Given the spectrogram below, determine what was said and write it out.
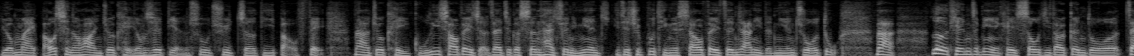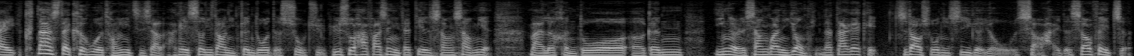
有买保险的话，你就可以用这些点数去折抵保费，那就可以鼓励消费者在这个生态圈里面一直去不停的消费，增加你的粘着度。那乐天这边也可以收集到更多，在当然是在客户的同意之下了，它可以收集到你更多的数据。比如说，他发现你在电商上面买了很多呃跟婴儿相关的用品，那大概可以知道说你是一个有小孩的消费者。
